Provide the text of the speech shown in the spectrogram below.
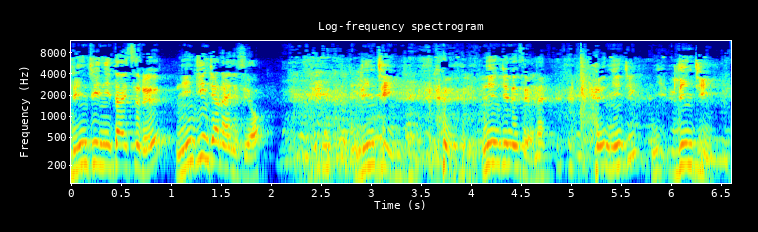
隣人に対する人参じゃないですよ。隣人。人参ですよね。人？参隣人。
